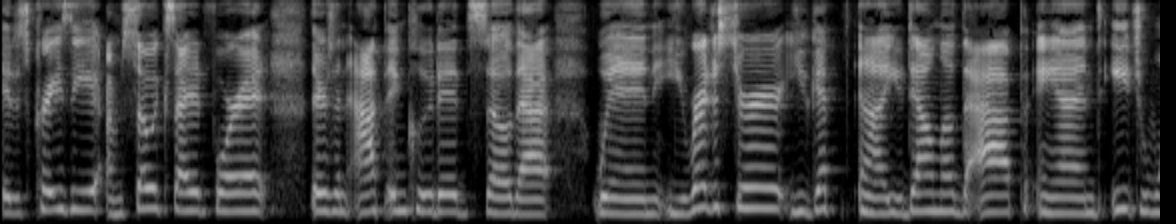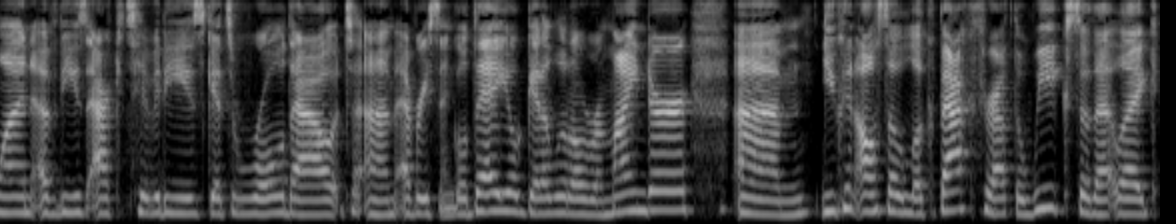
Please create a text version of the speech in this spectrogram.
it is crazy. I'm so excited for it. There's an app included so that when you register, you get uh, you download the app, and each one of these activities gets rolled out um, every single day. You'll get a little reminder. Um, you can also look back throughout the week so that like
